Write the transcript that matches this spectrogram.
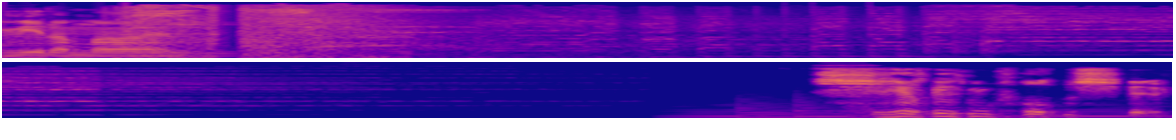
Give me the man. Healing bullshit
